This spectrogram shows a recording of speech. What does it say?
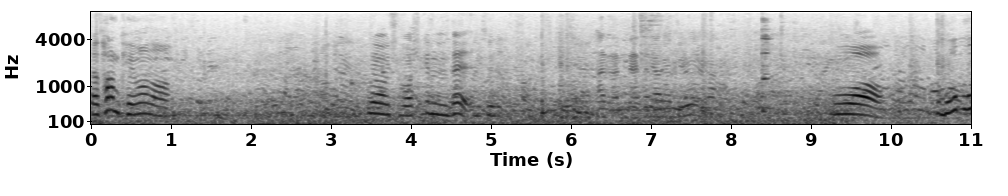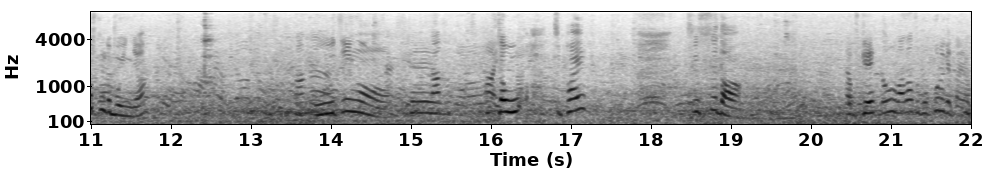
야 사람 개 많아 야 씨, 맛있겠는데 우와. 너 먹어보고 싶은 거 뭐 있냐? 오징어. 회. 나 오, 지파이? 주스다. 어떻게? 너무 많아서 못 고르겠다, 야.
